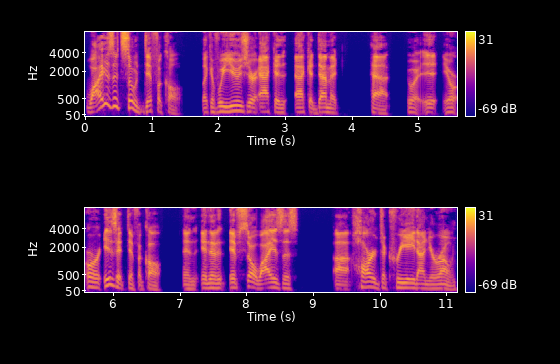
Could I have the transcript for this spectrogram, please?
Why is it so difficult? Like if we use your acad- academic hat, or, it, or or is it difficult? And and if so, why is this uh, hard to create on your own?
